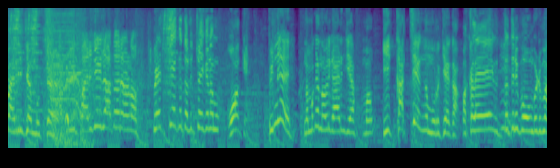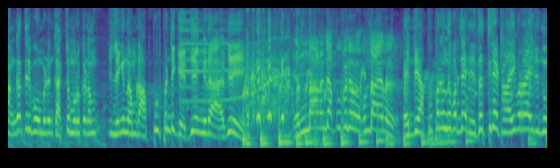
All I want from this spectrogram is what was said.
പരിചയമുട്ട്. ഈ പരിചയമില്ലാത്തവരാണോ? പെട്ടിയൊക്കെ തുടച്ചേക്കണം ഓക്കെ. പിന്നെ നമുക്ക് എന്നാ ഒരു കാര്യം ചെയ്യാം. ഈ കച്ച അങ്ങ് മുറിക്കേക്കാം മക്കളെ യുദ്ധത്തിന് പോകുമ്പോഴും അംഗത്തിന് പോകുമ്പോഴും കച്ച മുറുക്കണം. ഇല്ലെങ്കിൽ നമ്മുടെ അപ്പൂപ്പന്റെ ഗതി എങ്ങടാവേ എന്താണ് എന്റെ അപ്പൂപ്പന് ഉണ്ടായത്? എന്റെ അപ്പൂപ്പൻ എന്ന് പറഞ്ഞ രഥത്തിലെ ഡ്രൈവറായിരുന്നു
